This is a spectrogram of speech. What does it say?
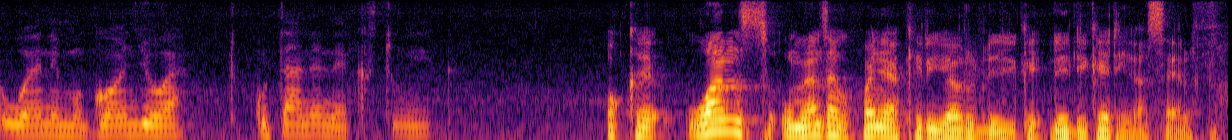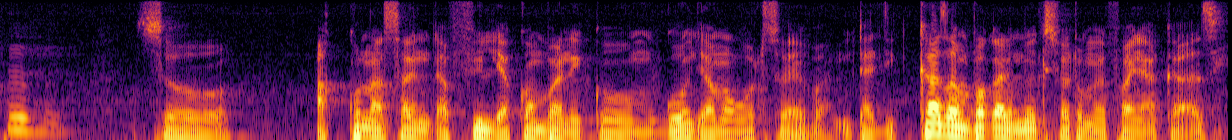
uwe ni mgonjwa tukutane next week. okay once umeanza kufanya kitu you have to dedicate, yourself. mm -hmm. so hakuna saa nitafili ya kwamba niko mgonjwa ama whatsoever nitajikaza mpaka ni make sure tumefanya kazi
